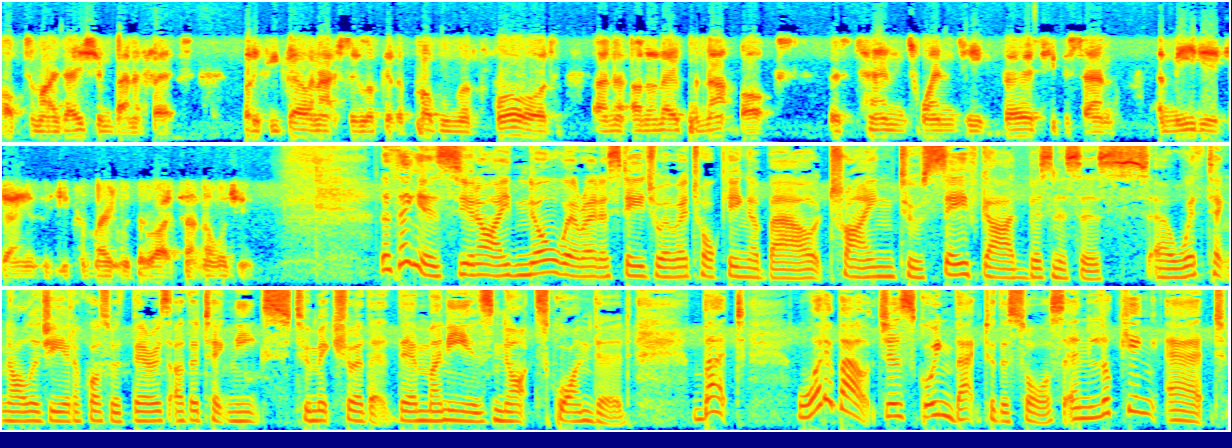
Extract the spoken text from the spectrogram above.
optimization benefits. But if you go and actually look at the problem of fraud and, and an open that box, there's 10, 20, 30% immediate gains that you can make with the right technology. The thing is, you know, I know we're at a stage where we're talking about trying to safeguard businesses uh, with technology and, of course, with various other techniques to make sure that their money is not squandered. But what about just going back to the source and looking at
